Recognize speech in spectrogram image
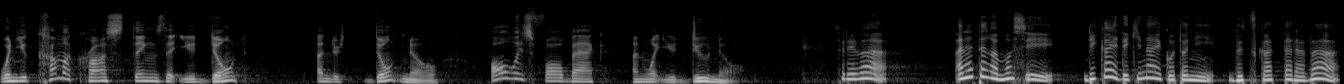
when you come across things that you don't under, don't know, always fall back on what you do know. それはあなたがもし理解できないことにぶつかったらば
